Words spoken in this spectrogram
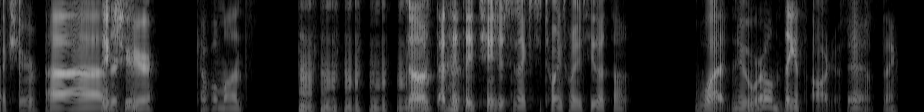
next year. Uh, Next this year? year, couple months. No, I think they changed it to next to 2022. I thought. what New World? I think it's August or Yeah. something.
